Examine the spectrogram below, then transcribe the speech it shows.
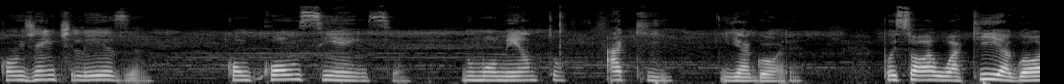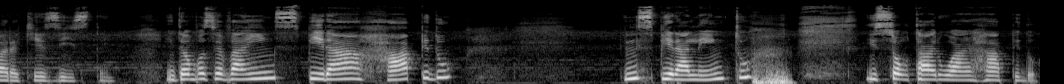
com gentileza, com consciência, no momento aqui e agora pois só o aqui e agora que existem. Então você vai inspirar rápido, inspirar lento e soltar o ar rápido.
